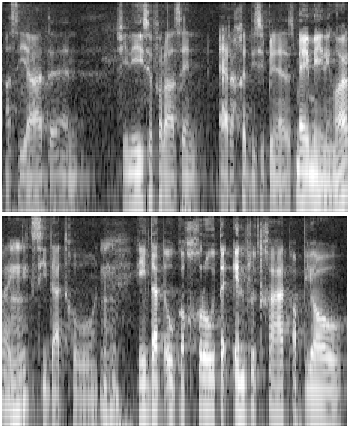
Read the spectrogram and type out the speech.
Aziaten en Chinezen vooral zijn erg gedisciplineerd. Dat is mijn mening hoor, ik, Mhm. ik zie dat gewoon. Mhm. Heeft dat ook een grote invloed gehad op jouw,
